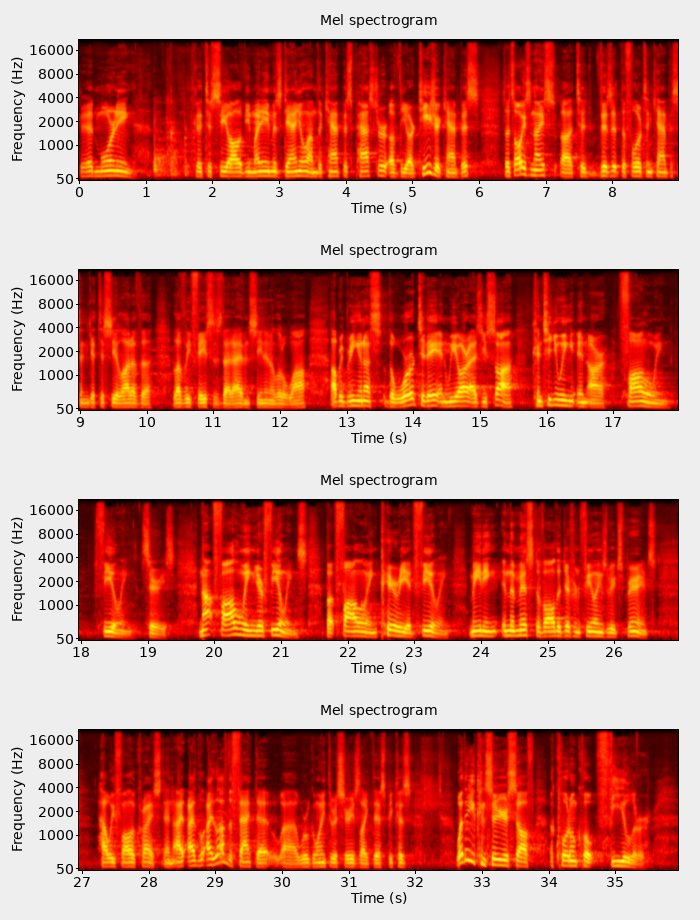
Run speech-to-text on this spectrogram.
Good morning. Good to see all of you. My name is Daniel. I'm the campus pastor of the Artesia campus. So it's always nice uh, to visit the Fullerton campus and get to see a lot of the lovely faces that I haven't seen in a little while. I'll be bringing us the word today, and we are, as you saw, continuing in our following feeling series. Not following your feelings, but following, period, feeling, meaning in the midst of all the different feelings we experience how we follow Christ. And I, I, I love the fact that uh, we're going through a series like this because whether you consider yourself a quote unquote feeler,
